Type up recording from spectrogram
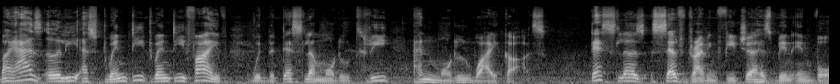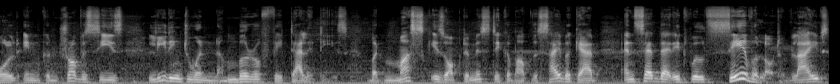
by as early as 2025 with the Tesla Model 3 and Model Y cars. Tesla's self-driving feature has been involved in controversies leading to a number of fatalities, but Musk is optimistic about the Cybercab and said that it will save a lot of lives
